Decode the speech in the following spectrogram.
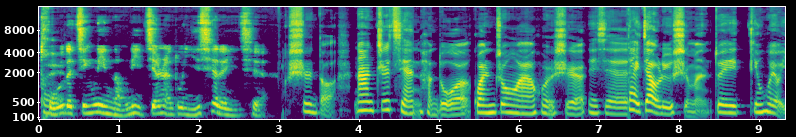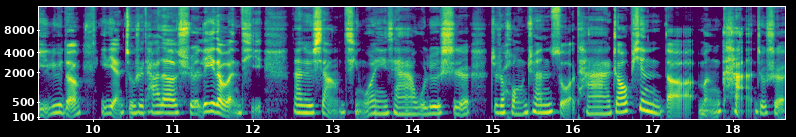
投入的精力、能力、坚韧度，一切的一切。是的，那之前很多观众啊，或者是那些代教律师们对丁会有疑虑的一点，就是他的学历的问题。那就想请问一下吴律师，就是红圈所他招聘的门槛，就是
